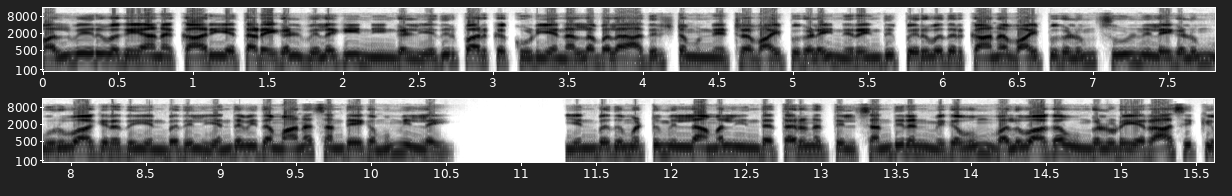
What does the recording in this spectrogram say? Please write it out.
பல்வேறு வகையான காரிய தடைகள் விலகி நீங்கள் எதிர்பார்க்கக்கூடிய நல்லபல அதிர்ஷ்ட முன்னேற்ற வாய்ப்புகளை நிறைந்து பெறுவதற்கான வாய்ப்புகளும் சூழ்நிலைகளும் உருவாகிறது என்பதில் எந்தவிதமான சந்தேகமும் இல்லை. என்பது மட்டுமில்லாமல் இந்த தருணத்தில் சந்திரன் மிகவும் வலுவாக உங்களுடைய ராசிக்கு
